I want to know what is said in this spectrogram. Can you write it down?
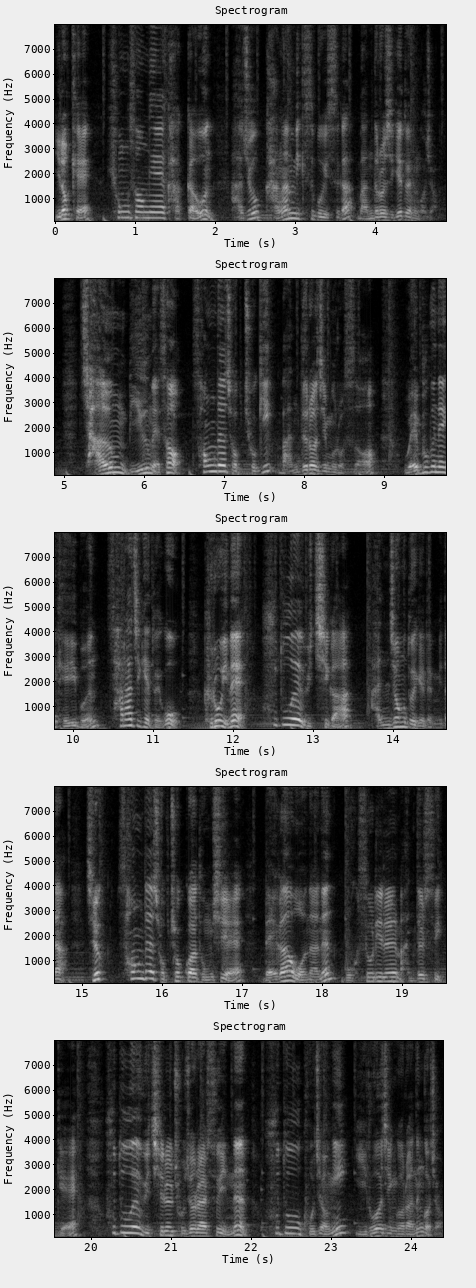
이렇게 흉성에 가까운 아주 강한 믹스 보이스가 만들어지게 되는 거죠. 자음 미음에서 성대 접촉이 만들어짐으로써 외부근의 개입은 사라지게 되고 그로 인해 후두의 위치가 안정되게 됩니다. 즉 성대 접촉과 동시에 내가 원하는 목소리를 만들 수 있게 후두의 위치를 조절할 수 있는 후두 고정이 이루어진 거라는 거죠.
